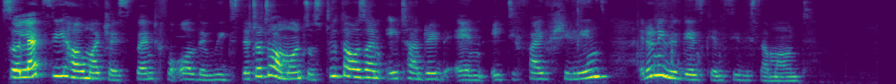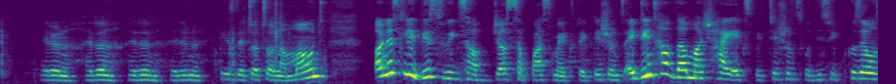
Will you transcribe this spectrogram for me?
so let's see how much i spent for all the wigs the total amount was 2885 shillings. I don't know if you guys can see this amount. I don't know i don't know i don't know i don't know. Here's the total amount. Honestly these wigs have just surpassed my expectations. I didn't have that much high expectations for this week because i was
